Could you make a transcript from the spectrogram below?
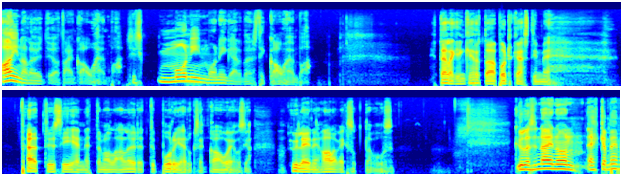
aina löytyy jotain kauheampaa. Siis monin moninkertaisesti kauheampaa. Tälläkin kertaa podcastimme päättyy siihen, että me ollaan löydetty purjehduksen kauheus ja yleinen halveksuttavuus. Kyllä se näin on. Ehkä me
